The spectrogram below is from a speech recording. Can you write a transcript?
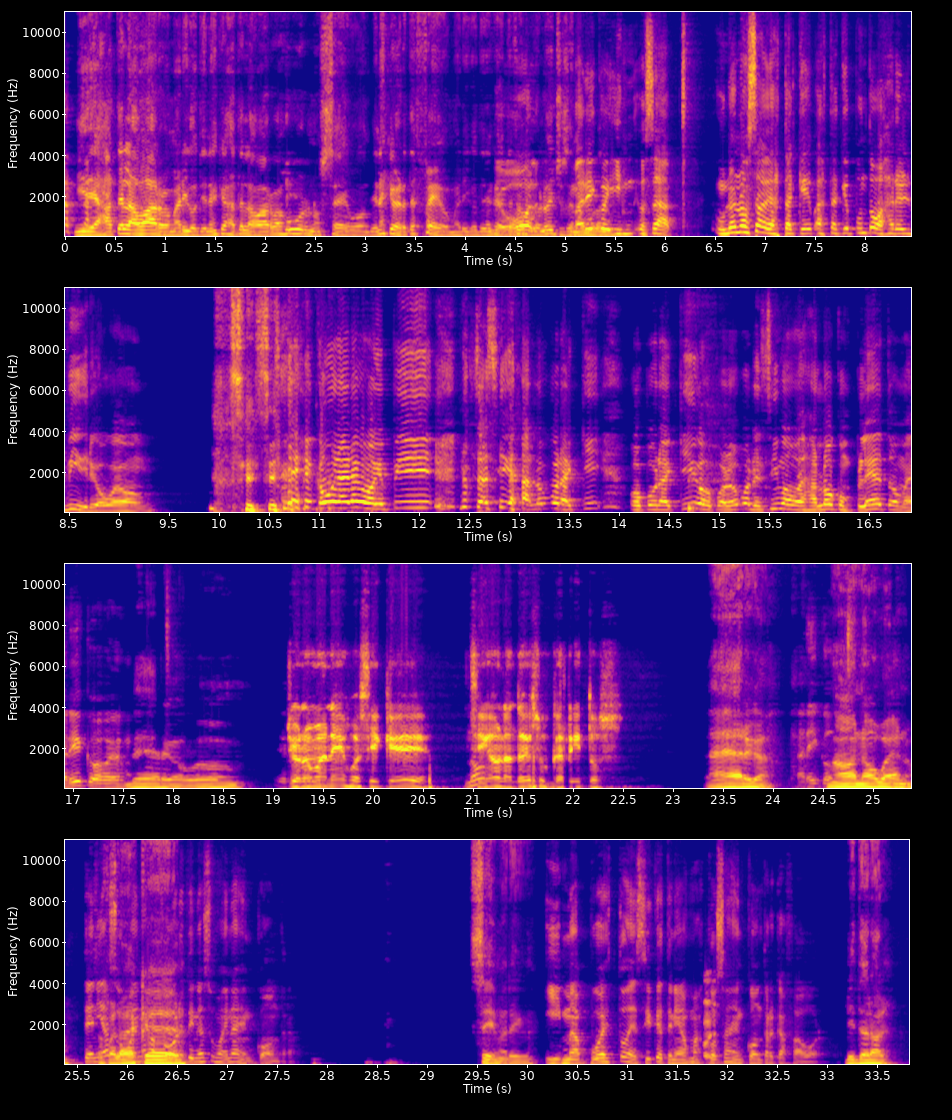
y dejate la barba, marico. Tienes que dejarte la barba, juro, no sé, weón. Tienes que verte feo, marico. Tienes que verte feo. los bichos se Marico, y, o sea, uno no sabe hasta qué, hasta qué punto bajar el vidrio, weón. Sí, sí. como una era como que pi, no sé si dejarlo por aquí, o por aquí, o ponerlo por encima, o dejarlo completo, marico. weón. Verga, weón. Yo no manejo, así que No. sigan hablando de sus carritos. Verga. Marico, No, no, bueno. Tenía sus vainas a favor y que... tenía sus vainas en contra. Sí, marico. Y me ha puesto a decir que tenía más Oye. cosas en contra que a favor. Literal.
